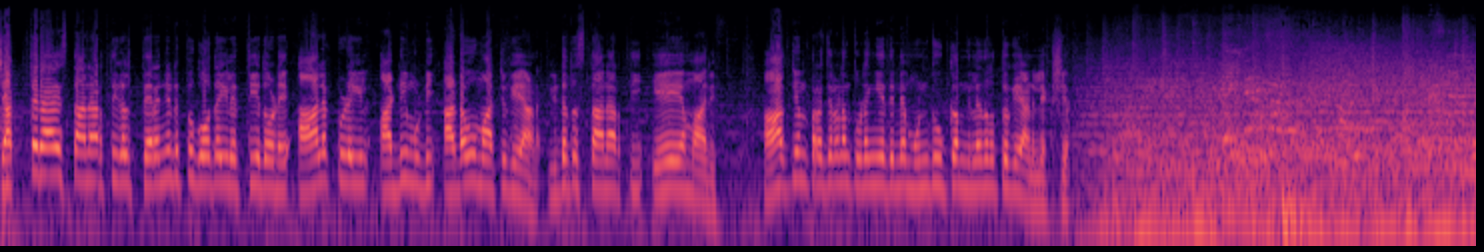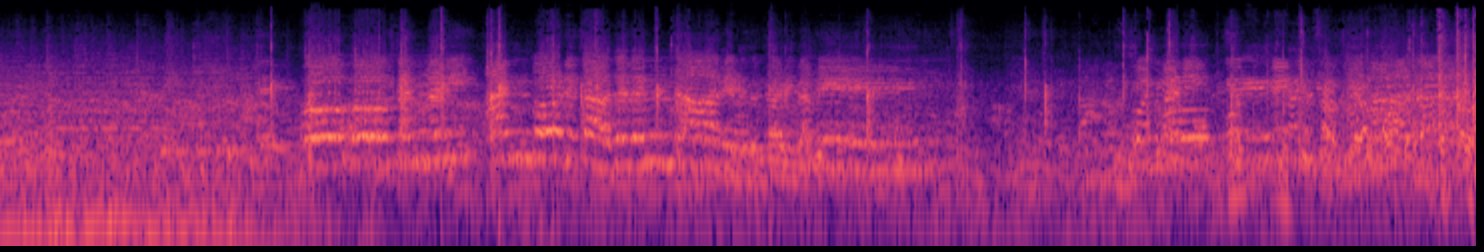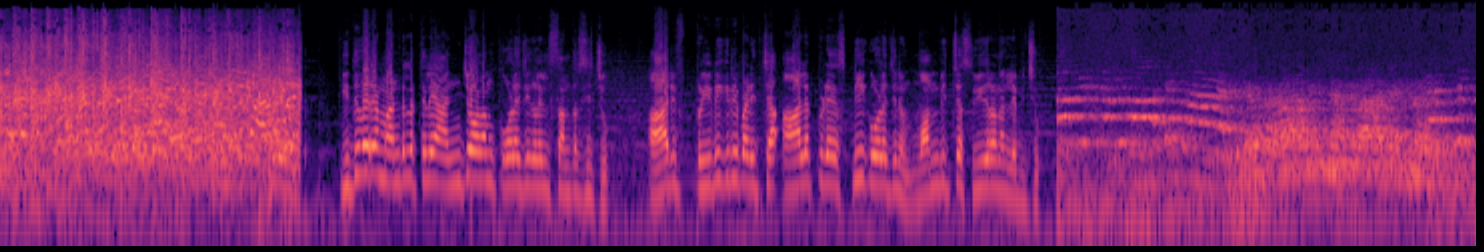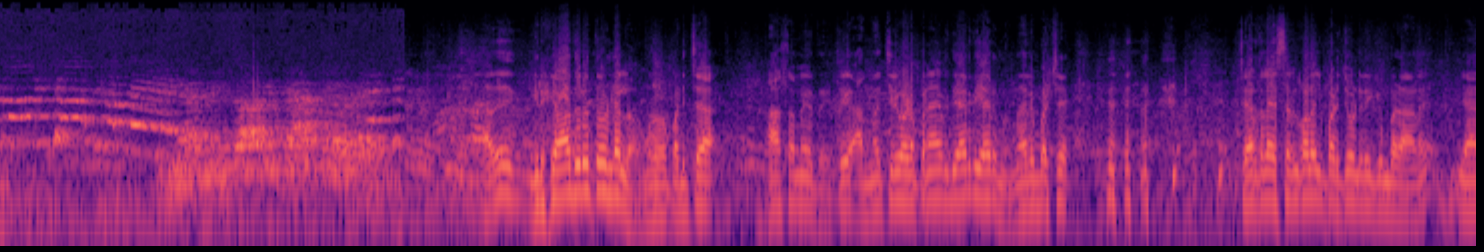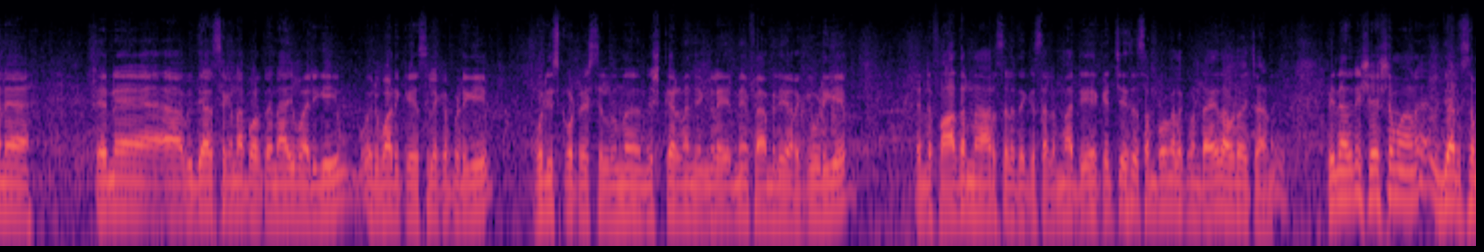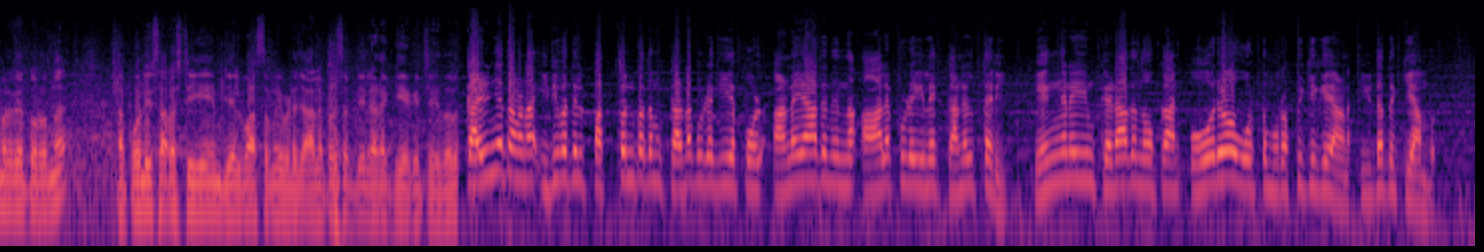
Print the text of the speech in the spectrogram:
ശക്തരായ സ്ഥാനാർത്ഥികൾ തെരഞ്ഞെടുപ്പ് ഗോതയിലെത്തിയതോടെ ആലപ്പുഴയിൽ അടിമുടി അടവ് മാറ്റുകയാണ് ഇടത് സ്ഥാനാർത്ഥി എ എം ആരിഫ് ആദ്യം പ്രചരണം തുടങ്ങിയതിന്റെ മുൻതൂക്കം നിലനിർത്തുകയാണ് ലക്ഷ്യം. ഇതുവരെ മണ്ഡലത്തിലെ അഞ്ചോളം കോളേജുകളിൽ സന്ദർശിച്ചു. ആരിഫ് പ്രീ ഡിഗ്രി പഠിച്ച ആലപ്പുഴ എസ് ഡി കോളേജിനും വമ്പിച്ച സ്വീകരണം ലഭിച്ചു. അത് ഗൃഹാതുരത്വം ഉണ്ടല്ലോ നമ്മൾ പഠിച്ച ആ സമയത്ത്. അന്ന് ഇച്ചിരി വിദ്യാർത്ഥിയായിരുന്നു. എന്നാലും പക്ഷേ ചേർത്തല എസ് എൻ കോളേജിൽ പഠിച്ചുകൊണ്ടിരിക്കുമ്പോഴാണ് ഞാൻ എന്നെ വിദ്യാർത്ഥി സംഘടനാ പ്രവർത്തനായി വരികയും ഒരുപാട് കേസിലൊക്കെ പെടുകയും പോലീസ് ക്വാർട്ടേഴ്സിൽ നിന്ന് നിഷ്കരണം ഞങ്ങളെ എന്നെ ഫാമിലി ഇറക്കി വിടുകയും എന്റെ ഫാദറിനെ ആറ് സ്ഥലത്തേക്ക് സ്ഥലം മാറ്റുകയൊക്കെ ചെയ്ത സംഭവങ്ങളൊക്കെ ഉണ്ടായത് അവിടെ വെച്ചാണ്. പിന്നെ അതിനുശേഷമാണ് വിദ്യാർത്ഥി സമരത്തെ തുടർന്ന് പോലീസ് അറസ്റ്റ് ചെയ്യുകയും ജയിൽവാസം ഇവിടെ ആലപ്പുഴ സബ് ജയിലിൽ അടക്കുകയൊക്കെ ചെയ്തത്. കഴിഞ്ഞ തവണ ഇരുപതിൽ പത്തൊൻപതും കടപുഴകിയപ്പോൾ അണയാതെ നിന്ന ആലപ്പുഴയിലെ കനൽത്തരി എങ്ങനെയും കെടാതെ നോക്കാൻ ഓരോ വോട്ടും ഉറപ്പിക്കുകയാണ് ഇടത് camp.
